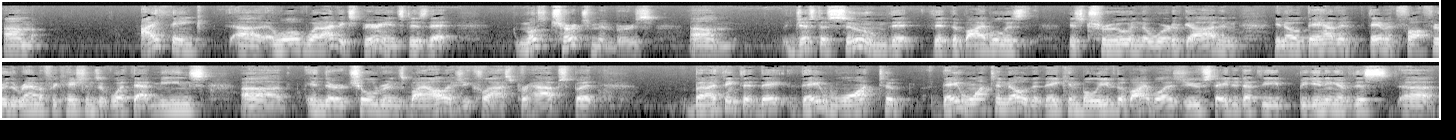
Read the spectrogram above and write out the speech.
Um, I think, uh, well, what I've experienced is that most church members. Um, just assume that, that the Bible is is true and the Word of God, and you know they haven't they haven't thought through the ramifications of what that means uh, in their children's biology class, perhaps. But but I think that they they want to they want to know that they can believe the Bible, as you stated at the beginning of this uh,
